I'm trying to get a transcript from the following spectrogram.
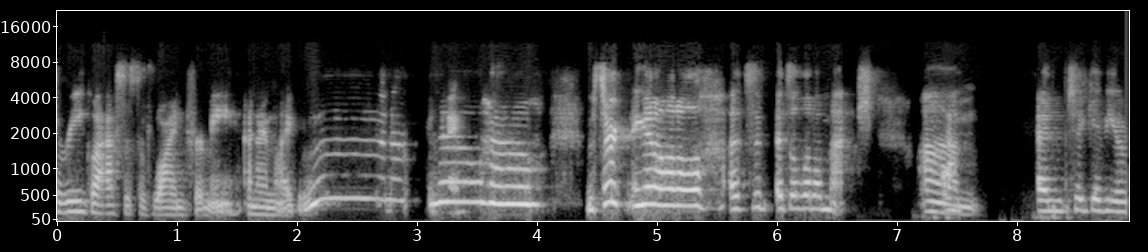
three glasses of wine for me. And I'm like, mm, I don't know how. I'm starting to get a little, it's a, it's a little much. Um, and to give you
